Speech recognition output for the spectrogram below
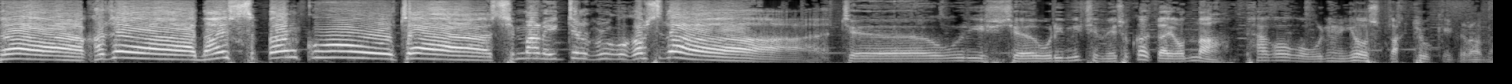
자, 가자! 나이스 빵꾸! 자, 10만원 익절 걸고 갑시다! 저, 우리, 저, 우리 밑에 몇 초까지 온나? 타고고 우리는 여기서 딱 줄게, 그러면.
